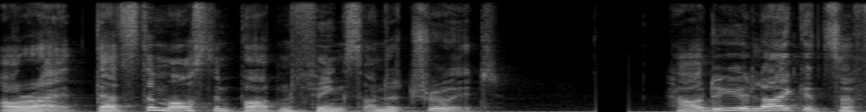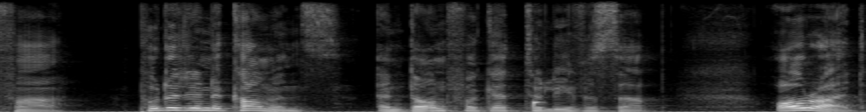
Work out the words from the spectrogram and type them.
Alright, that's the most important things on the druid. How do you like it so far? Put it in the comments and don't forget to leave a sub. Alright,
